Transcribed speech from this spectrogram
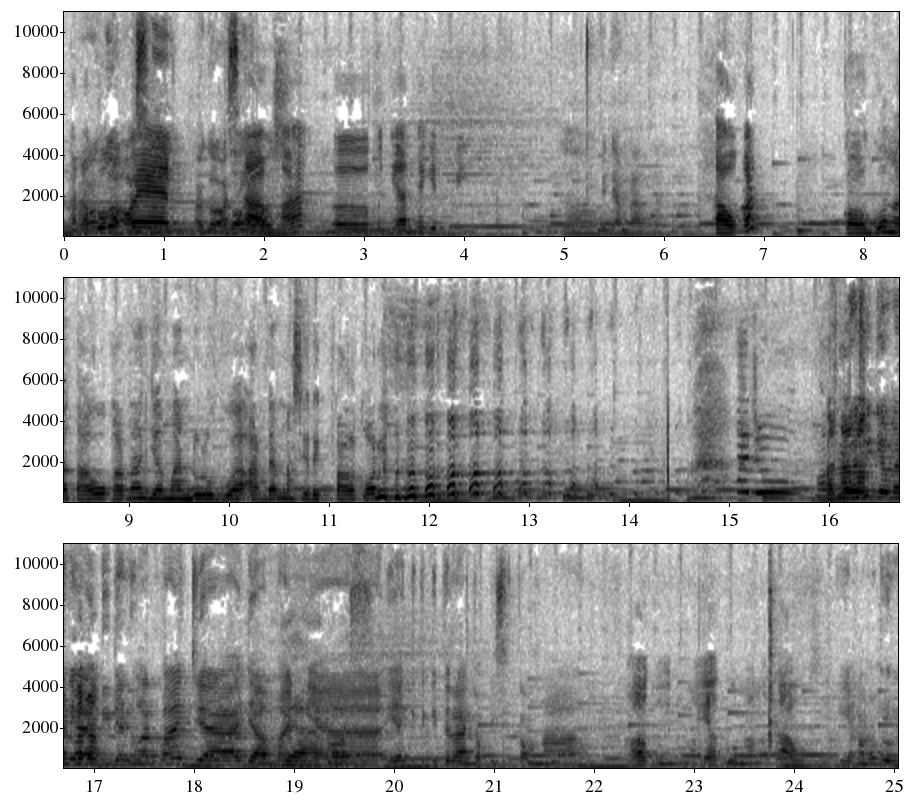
Karena Oh, gue ngefan. Oh, sama eh, penyiarnya Irvi. Beda angkatan. Tahu kan? Kalau gue nggak tahu karena zaman dulu gue Ardan masih Rick Falcon. Aduh. Karena Gue sih zamannya karena- Adi dan Maja, zamannya Iya, Os. ya gitu-gitulah Coki Sitohang. Oh itu mah ya gue mah nggak tahu sih. Iya kamu belum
